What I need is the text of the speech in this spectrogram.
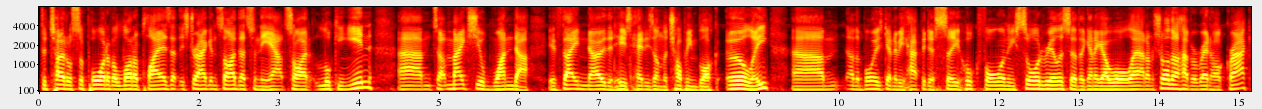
the total support of a lot of players at this Dragon side. That's from the outside looking in. Um, so it makes you wonder if they know that his head is on the chopping block early. Um, are the boys going to be happy to see Hook fall on his sword, really? So they're going to go all out. I'm sure they'll have a red hot crack.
